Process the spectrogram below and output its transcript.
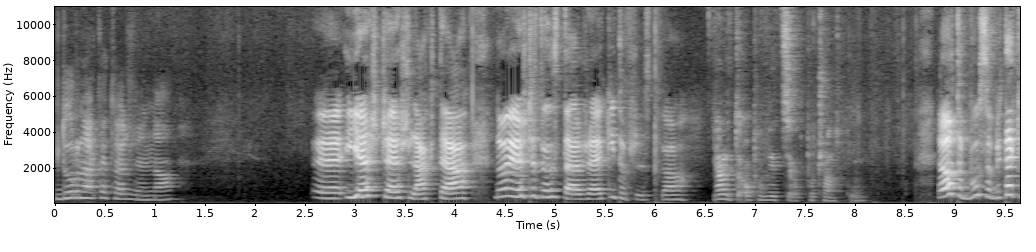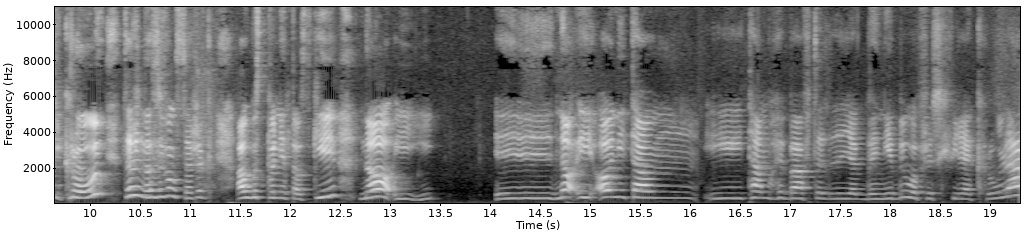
Durna Katarzyna. I jeszcze szlachta, no i jeszcze ten Staszek i to wszystko. Ale to opowiedzcie od początku. No to był sobie taki król, też nazywał Staszek August Poniatowski, no i, i no i oni tam i tam chyba wtedy jakby nie było przez chwilę króla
